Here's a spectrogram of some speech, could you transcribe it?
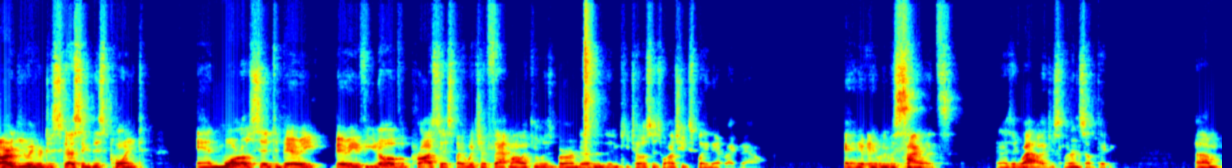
arguing or discussing this point, and Mauro said to Barry, Barry, if you know of a process by which a fat molecule is burned other than ketosis, why don't you explain that right now? And it, it was silence. And I was like, wow, I just learned something. Um,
